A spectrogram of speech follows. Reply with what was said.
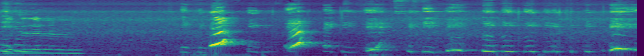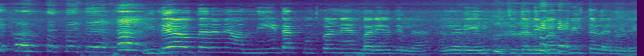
ಕೂತದಲ್ಲ ನನ್ನ ಇದೇ ಅವತಾರನೇ, ಒಂದ್ ನೀಟಾಗಿ ಕೂತ್ಕೊಂಡು ಏನ್ ಬರೆಯೋದಿಲ್ಲ. ನೋಡಿ ಎಲ್ಲಿ ಕೂತಿದ್ದಾಳೆ, ಇವಾಗ ಬೀಳ್ತಾಳೆ ನೋಡಿ.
